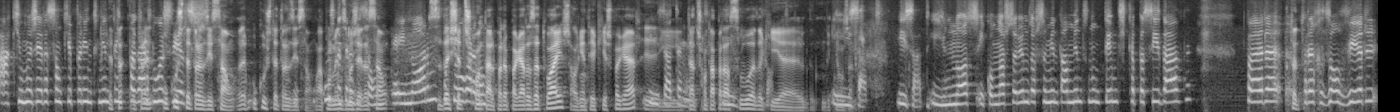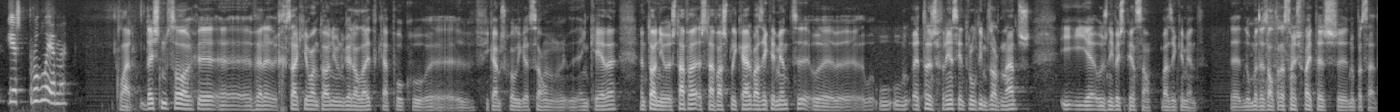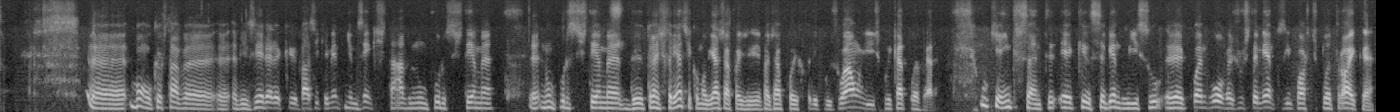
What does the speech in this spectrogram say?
há aqui uma geração que aparentemente tem que pagar duas vezes. O custo vezes. da transição, o custo da transição, há pelo menos uma geração é enorme se deixa de descontar não... para pagar as atuais, alguém tem aqui a pagar Exatamente. e está a descontar para a sua daqui a, daqui a uns Exato. anos. Exato, e, o nosso, e como nós sabemos, orçamentalmente não temos capacidade para, Portanto, para resolver este problema. Claro. Deixe-me só, uh, Vera, regressar aqui ao António Nogueira Leite, que há pouco uh, ficámos com a ligação em queda. António, estava, estava a explicar basicamente uh, o, o, a transferência entre últimos ordenados e, e os níveis de pensão, basicamente, uh, numa das alterações feitas no passado. bom, o que eu estava a dizer era que basicamente tínhamos enquistado num puro sistema num puro sistema de transferência, como aliás já foi, já foi referido pelo João e explicado pela Vera. O que é interessante é que, sabendo isso, eh, quando houve ajustamentos impostos pela Troika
